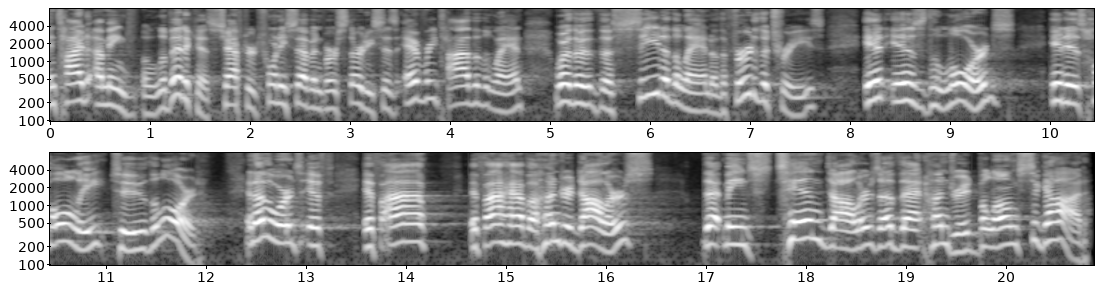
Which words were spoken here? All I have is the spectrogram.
In tithe, I mean, Leviticus chapter 27, verse 30 says, Every tithe of the land, whether the seed of the land or the fruit of the trees, it is the Lord's, it is holy to the Lord. In other words, if, if, I, if I have $100, that means $10 of that 100 belongs to God.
